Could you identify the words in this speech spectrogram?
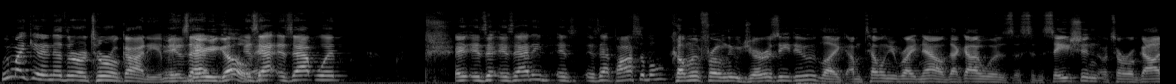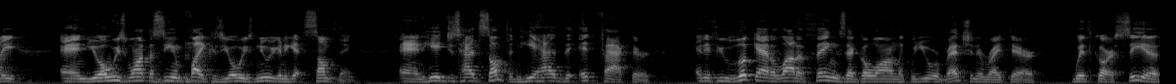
we might get another Arturo Gatti. I mean, is There that you go. Is eh? that is that what? Is it is that even, is is that possible? Coming from New Jersey, dude, like I'm telling you right now, that guy was a sensation, Arturo Gatti, and you always want to see him fight because you always knew you're gonna get something, and he just had something. He had the it factor, and if you look at a lot of things that go on, like what you were mentioning right there with Garcia,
